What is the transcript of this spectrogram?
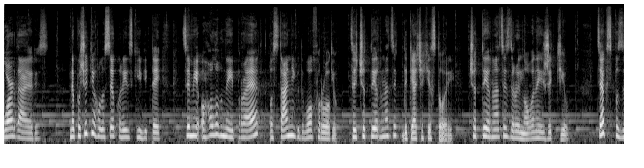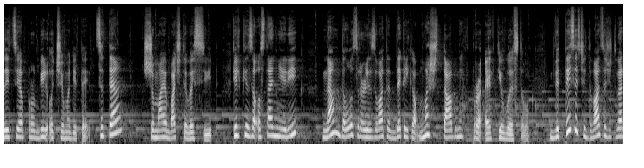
War Diaries Непочуті голоси українських дітей. Це мій головний проект останніх двох років. Це 14 дитячих історій, 14 зруйнованих життів. Ця експозиція про біль очима дітей. Це те, що має бачити весь світ. Тільки за останній рік нам вдалося реалізувати декілька масштабних проєктів виставок. 2024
